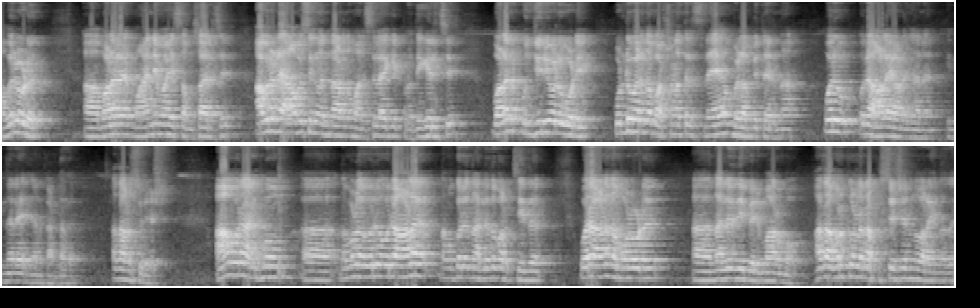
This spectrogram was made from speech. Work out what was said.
അവരോട് വളരെ മാന്യമായി സംസാരിച്ച് അവരുടെ ആവശ്യങ്ങൾ എന്താണെന്ന് മനസ്സിലാക്കി പ്രതികരിച്ച് വളരെ പുഞ്ചിരിയോടുകൂടി കൊണ്ടുവരുന്ന ഭക്ഷണത്തിൽ സ്നേഹം വിളമ്പി തരുന്ന ഒരു ഒരാളെയാണ് ഞാൻ ഇന്നലെ ഞാൻ കണ്ടത്. അതാണ് സുരേഷ്. ആ ഒരു അനുഭവം നമ്മൾ ഒരു ഒരാൾ നമുക്കൊരു നല്ലത് ചെയ്ത് ഒരാൾ നമ്മളോട് നല്ല രീതിയിൽ പെരുമാറുമ്പോൾ അത് അവർക്കുള്ള ഒരു അപ്രിസിയേഷൻ എന്ന് പറയുന്നത്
